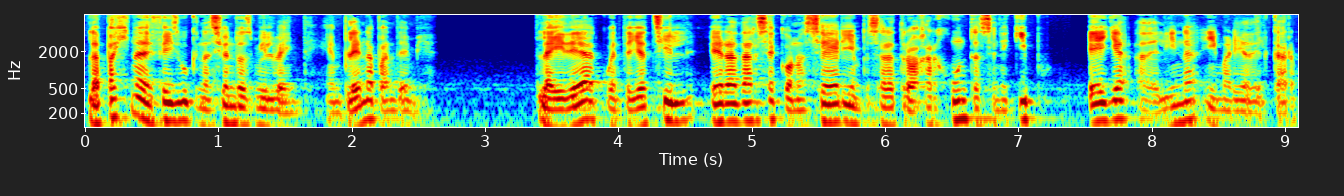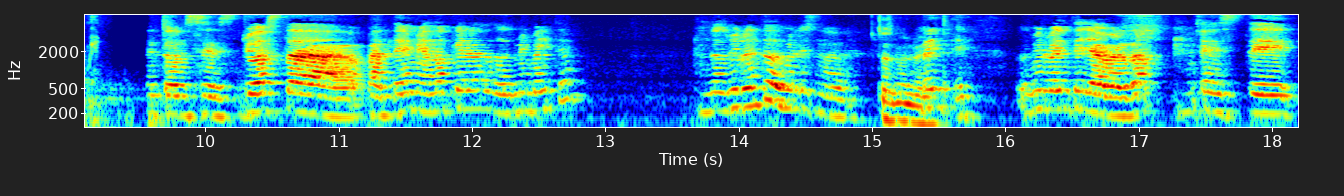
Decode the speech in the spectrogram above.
La página de Facebook nació en 2020, en plena pandemia. La idea, cuenta Yatzil, era darse a conocer y empezar a trabajar juntas en equipo, ella, Adelina y María del Carmen. Entonces, yo hasta pandemia, ¿no? ¿Qué era? ¿2020? ¿2020 o 2019? 2020. 2020 ya, ¿verdad? Este,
